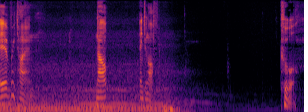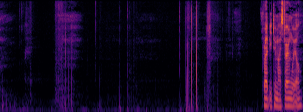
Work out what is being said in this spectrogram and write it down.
Every time. Now, engine off. Cool. It's right between my steering wheel.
